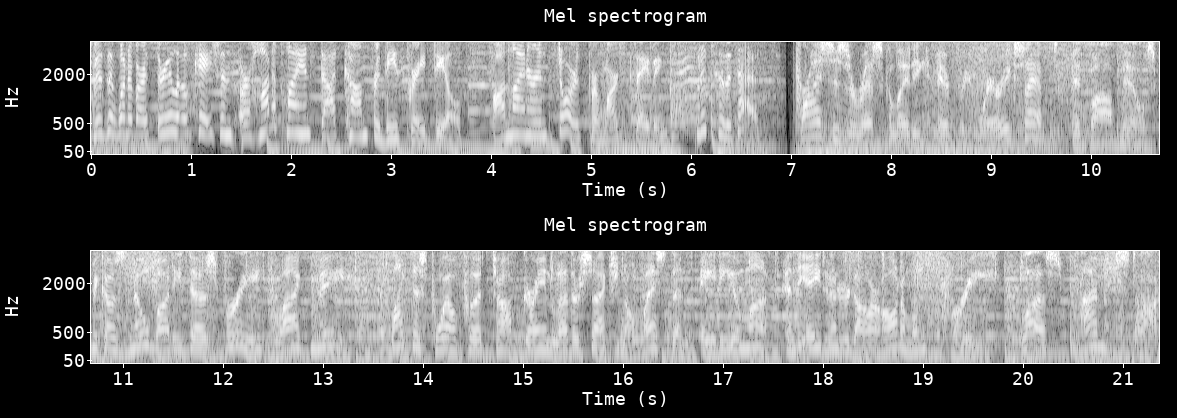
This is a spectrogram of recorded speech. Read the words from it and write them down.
Visit one of our three locations or hotappliance.com for these great deals. Online or in stores for March savings. Put us to the test. Prices are escalating everywhere except at Bob Mills because nobody does free like me. Like this 12-foot top grain leather sectional, less than 80 a month, and the $800 Ottoman free. Plus, I'm in stock.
